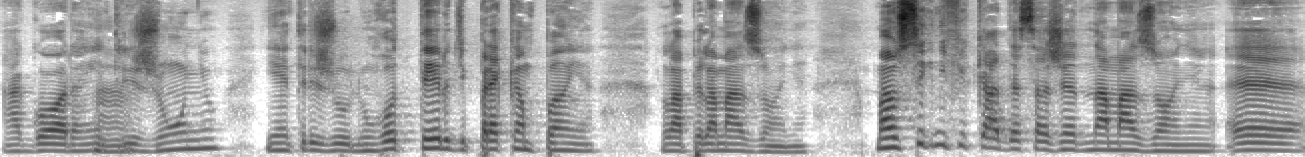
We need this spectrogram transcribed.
agora entre ah. junho e entre julho, um roteiro de pré-campanha lá pela Amazônia. Mas o significado dessa agenda na Amazônia é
